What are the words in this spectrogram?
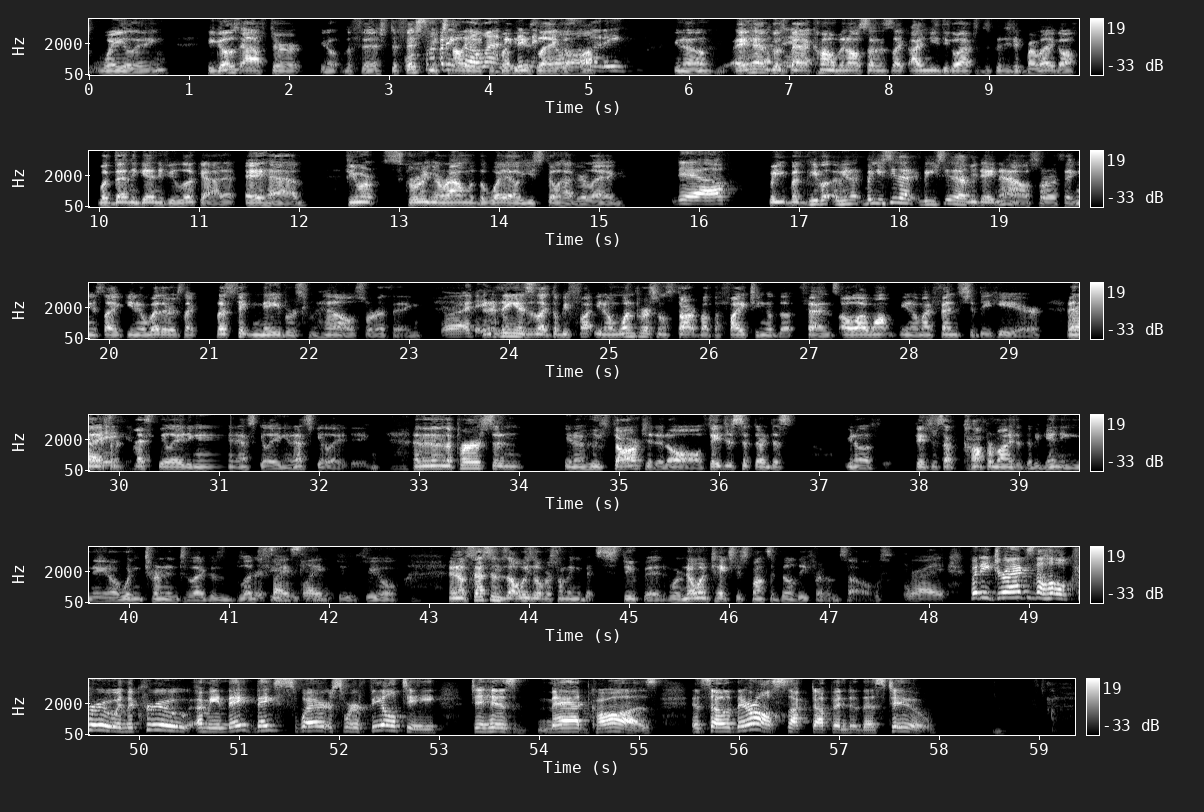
whaling. He goes after, you know, the fish. The fish well, retaliates by biting his leg off. Somebody? You know, Ahab goes back home, and all of a sudden it's like, I need to go after this because he took my leg off. But then again, if you look at it, Ahab if you weren't screwing around with the whale, you still have your leg. Yeah. But but people, I mean, but you see that, but you see that every day now, sort of thing. It's like you know whether it's like let's take neighbors from hell, sort of thing. Right. And the thing is, is like there'll be fight. You know, one person will start about the fighting of the fence. Oh, I want you know my fence should be here, and right. then it's escalating and escalating and escalating, and then the person you know who started it all, if they just sit there and just you know they just have compromise at the beginning. You know, it wouldn't turn into like this blood Precisely. feel. And obsession's always over something a bit stupid where no one takes responsibility for themselves. Right. But he drags the whole crew and the crew, I mean, they they swear swear fealty to his mad cause. And so they're all sucked up into this too.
